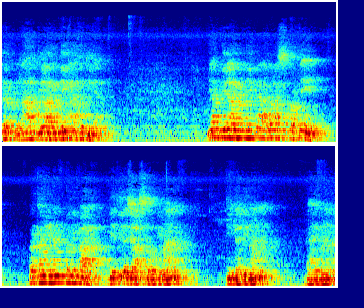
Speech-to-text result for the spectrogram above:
terlarang dilarang nikah atau tidak. Yang dilarang nikah adalah seperti ini. Perkawinan pengembara, dia tidak jelas tahu di mana, tinggal di mana, dari mana.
